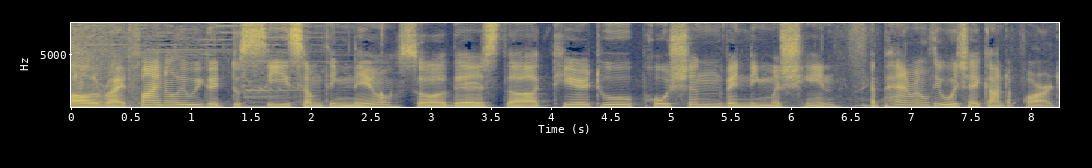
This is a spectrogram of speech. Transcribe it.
Alright, finally we get to see something new. So there's the tier 2 potion vending machine, apparently which I can't afford.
